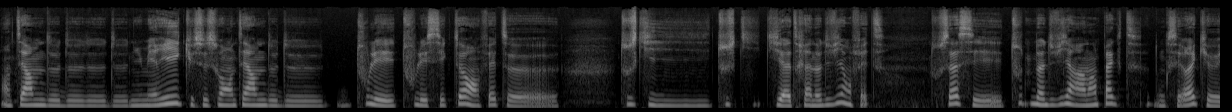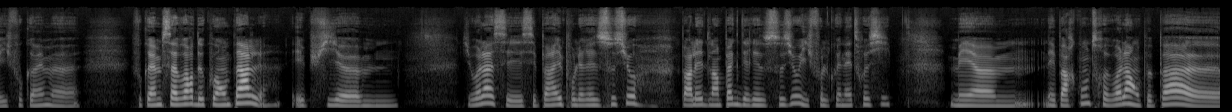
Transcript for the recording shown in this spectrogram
en termes de, de, de, numérique, que ce soit en termes de, de, tous, les, tous les secteurs, en fait, euh, tout ce, qui, tout ce qui, qui, a trait à notre vie, en fait. Tout ça, c'est toute notre vie a un impact. Donc c'est vrai qu'il faut quand même, euh, faut quand même savoir de quoi on parle. Et puis, euh, voilà, c'est pareil pour les réseaux sociaux. Parler de l'impact des réseaux sociaux, il faut le connaître aussi. Mais, euh, par contre, voilà, on peut euh,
